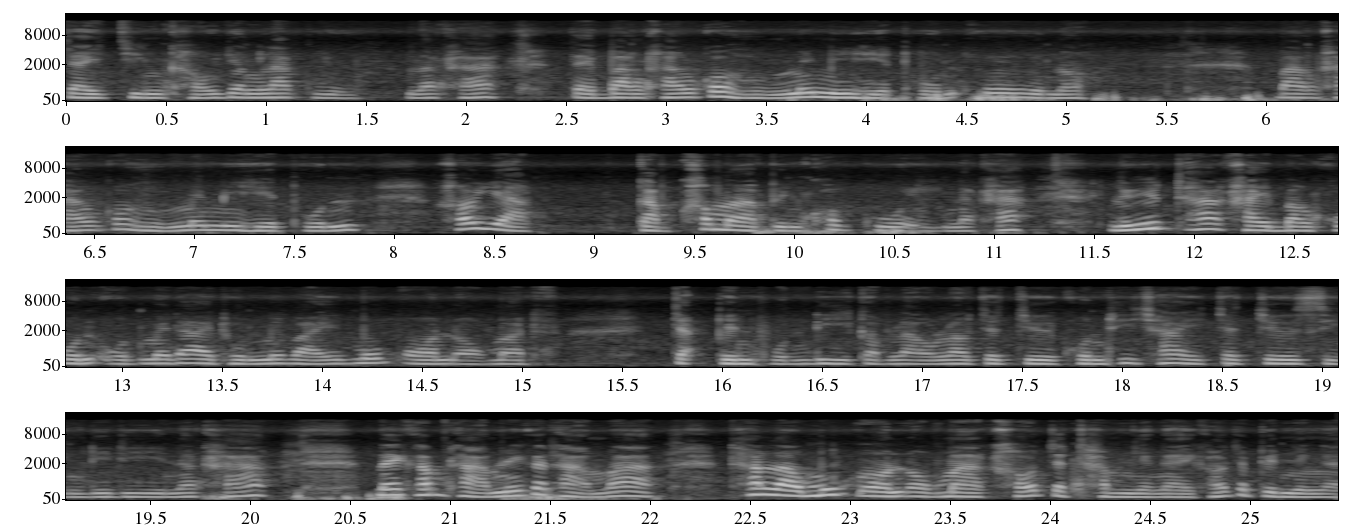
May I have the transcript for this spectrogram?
ใจจริงเขายังรักอยู่นะคะ แต่บางครั้งก็หึงไม่มีเหตุผลเออเนาะ บางครั้งก็หึงไม่มีเหตุผล เขาอยากกลับเข้ามาเป็นครอบครัวอีกนะคะ หรือถ้าใครบางคนอดไม่ได้ทนไม่ไหวมุฟออนออกมา จะเป็นผลดีกับเรา เราจะเจอคนที่ใช่จะเจอสิ่งดีๆนะคะ ในคำถามนี้ก็ถามว่า ถ้าเรามุฟออนออกมาเขาจะทำยังไง เขาจะเป็นยังไง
